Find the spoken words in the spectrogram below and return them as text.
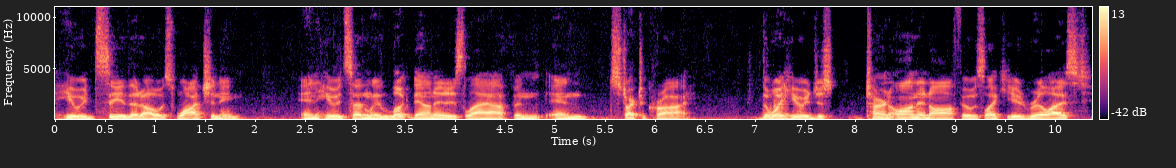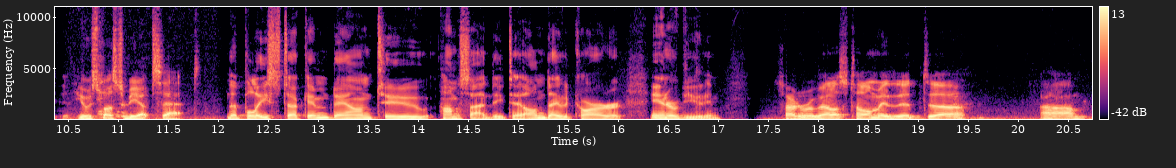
he would see that I was watching him, and he would suddenly look down at his lap and, and start to cry. The way he would just turn on and off, it was like he had realized he was supposed to be upset. The police took him down to homicide detail, and David Carter interviewed him. Sergeant Revelis told me that uh, um,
